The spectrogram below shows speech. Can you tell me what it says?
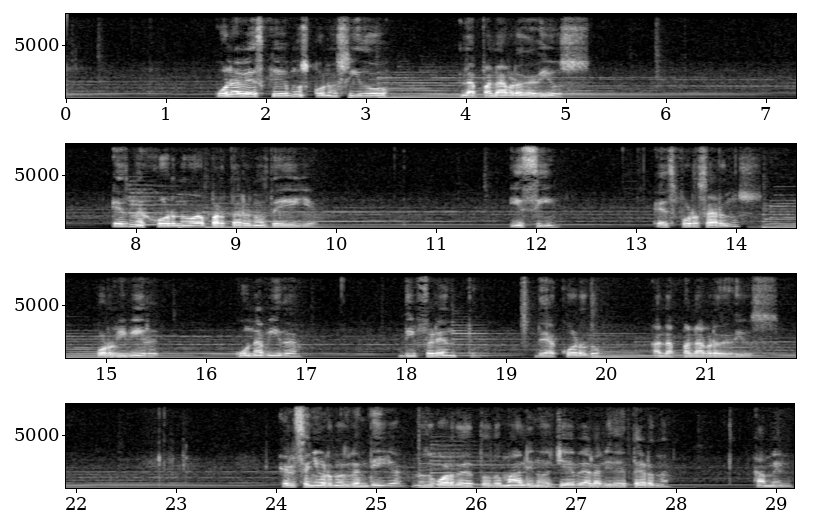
una vez que hemos conocido la palabra de Dios, es mejor no apartarnos de ella y sí esforzarnos por vivir una vida diferente de acuerdo a la palabra de Dios. El Señor nos bendiga, nos guarde de todo mal y nos lleve a la vida eterna. Amén.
